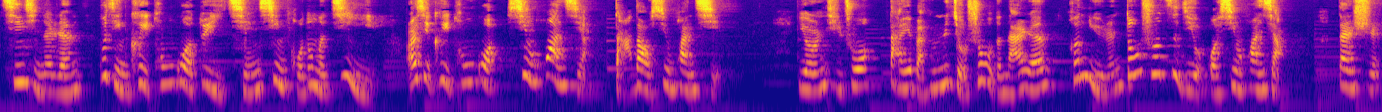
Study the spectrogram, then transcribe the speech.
清醒的人不仅可以通过对以前性活动的记忆，而且可以通过性幻想达到性唤起。有人提出，大约百分之九十五的男人和女人都说自己有过性幻想，但是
